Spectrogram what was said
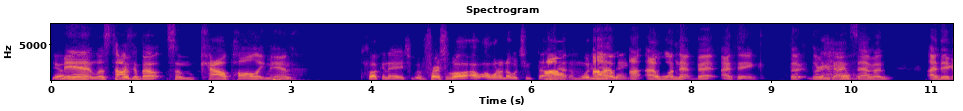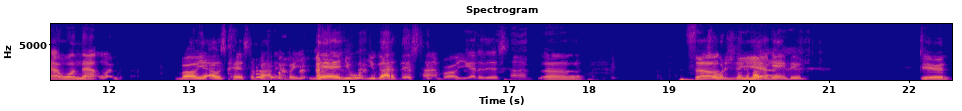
yeah, man, let's talk about some Cal Poly, man. Fucking age. First of all, I, I want to know what you thought, I, Adam. What do you I, think? I, I won that bet. I think thirty-nine seven. I think I won that one. Bro, yeah, I was pissed about it, but yeah, you you got it this time, bro. You got it this time. Uh, so, so what did you think yeah. about the game, dude? Dude,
